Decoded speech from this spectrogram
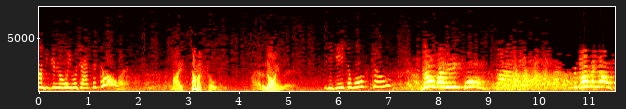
how did you know he was at the door? My stomach told me. I had a gnawing there. Did you eat the wolf, too? Nobody eats wolves! Because they don't!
